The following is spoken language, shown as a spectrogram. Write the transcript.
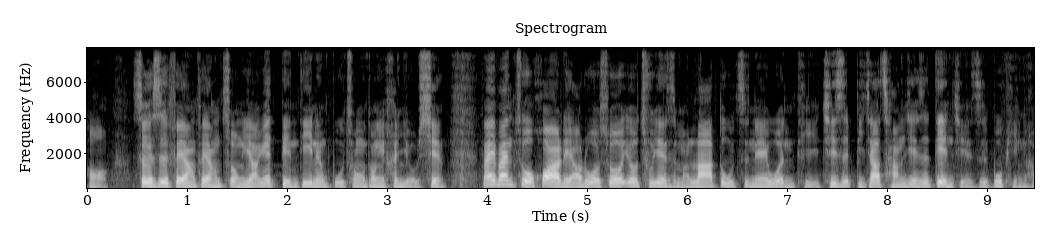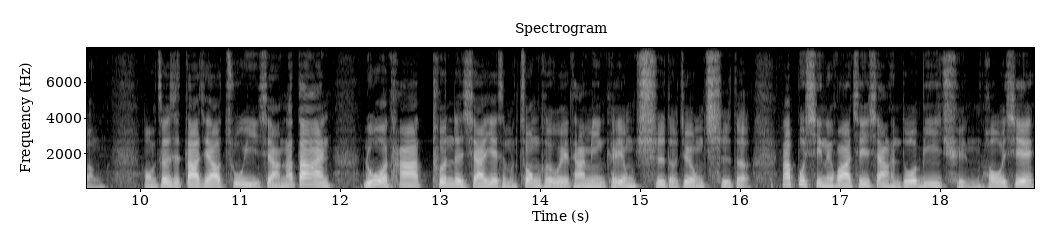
哦。这个是非常非常重要，因为点滴能补充的东西很有限。那一般做化疗，如果说又出现什么拉肚子那些问题，其实比较常见是电解质不平衡哦，这是大家要注意一下。那当然，如果他吞得下一些什么综合维他命，可以用吃的就用吃的。那不行的话，其实像很多 B 群或一些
